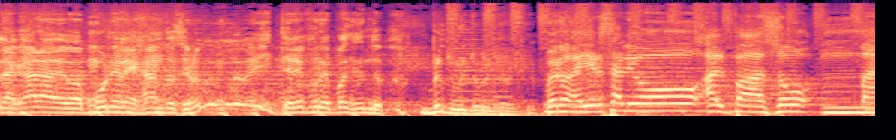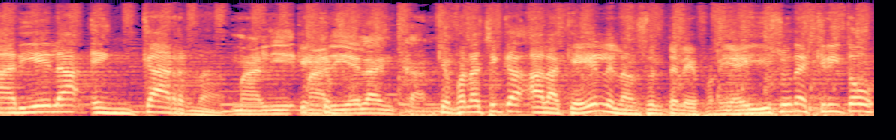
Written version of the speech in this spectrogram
la cara de Baboni alejándose y el teléfono después haciendo Bueno, ayer salió al paso Mariela Encarna. Mali- Que- que- Mariela Encarna. que fue la chica a la que él le lanzó el teléfono. Y ahí hizo un escrito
